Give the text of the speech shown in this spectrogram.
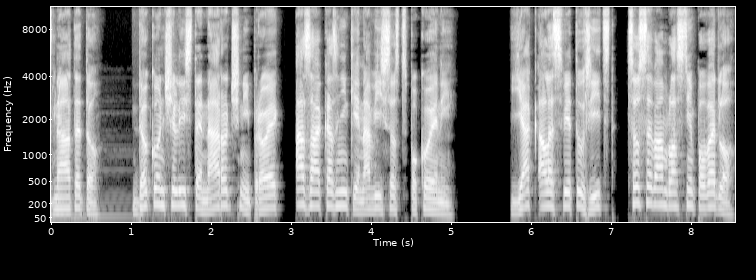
Znáte to. Dokončili jste náročný projekt a zákazník je na výsost spokojený. Jak ale světu říct, co se vám vlastně povedlo?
